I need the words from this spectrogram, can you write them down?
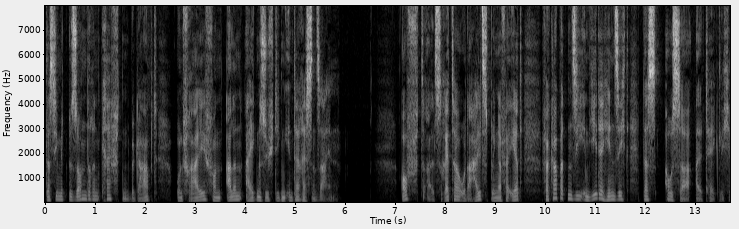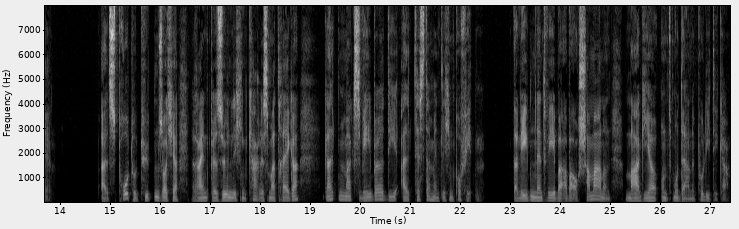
dass sie mit besonderen Kräften begabt und frei von allen eigensüchtigen Interessen seien. Oft als Retter oder Heilsbringer verehrt, verkörperten sie in jeder Hinsicht das Außeralltägliche. Als Prototypen solcher rein persönlichen Charismaträger galten Max Weber die alttestamentlichen Propheten. Daneben nennt Weber aber auch Schamanen, Magier und moderne Politiker.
